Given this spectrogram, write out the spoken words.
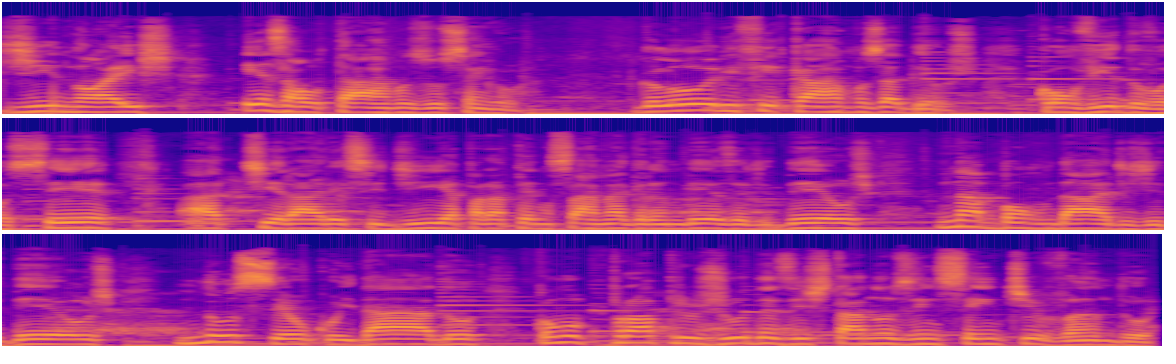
de nós exaltarmos o Senhor glorificarmos a Deus. Convido você a tirar esse dia para pensar na grandeza de Deus, na bondade de Deus, no seu cuidado, como o próprio Judas está nos incentivando,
